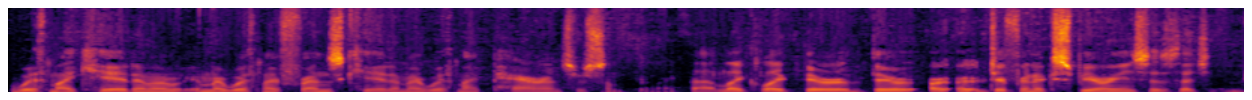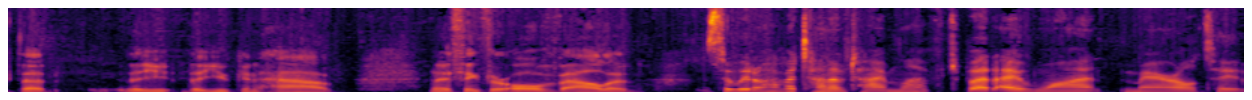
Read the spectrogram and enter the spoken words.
with my kid? Am I, am I with my friend's kid? Am I with my parents or something like that? Like like there there are, are different experiences that that that you, that you can have, and I think they're all valid. So we don't have a ton of time left, but I want Merrill to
